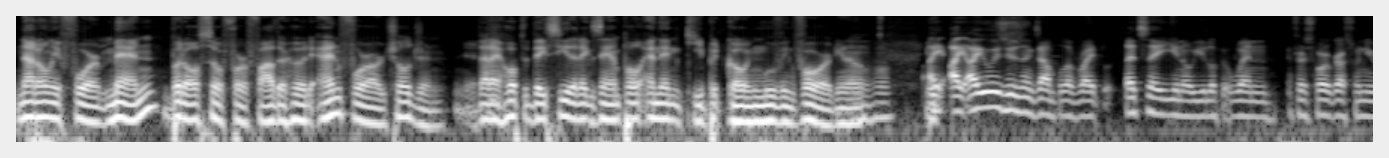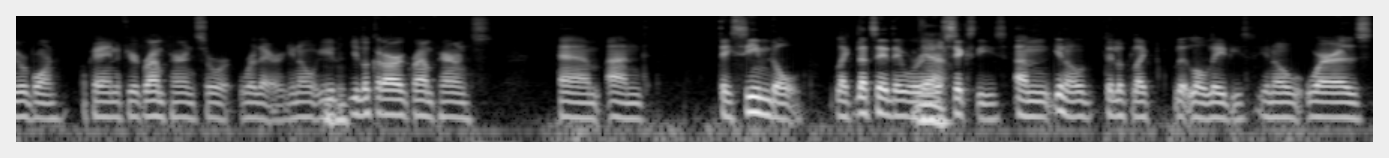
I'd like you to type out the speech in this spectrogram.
not only for men but also for fatherhood and for our children. Yeah. That I hope that they see that example and then keep it going moving forward, you know. Mm-hmm. I, I, I always use an example of right. Let's say you know you look at when if there's photographs when you were born, okay, and if your grandparents were, were there, you know, you, you look at our grandparents, um, and they seemed old. Like let's say they were in their sixties, and you know they looked like little old ladies, you know. Whereas,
